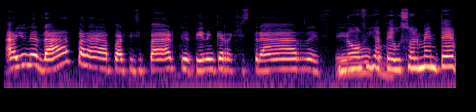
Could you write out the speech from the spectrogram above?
¿Hay una edad para participar? ¿Se tienen que registrar? Este, No, fíjate, cómo? usualmente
